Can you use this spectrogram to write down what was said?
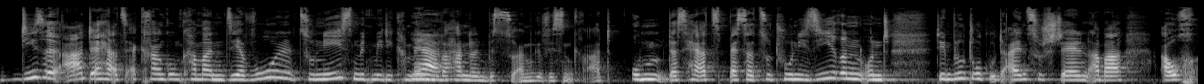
diese Art der Herzerkrankung kann man sehr wohl zunächst mit Medikamenten ja. behandeln bis zu einem gewissen Grad, um das Herz besser zu tonisieren und den Blutdruck gut einzustellen. Aber auch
